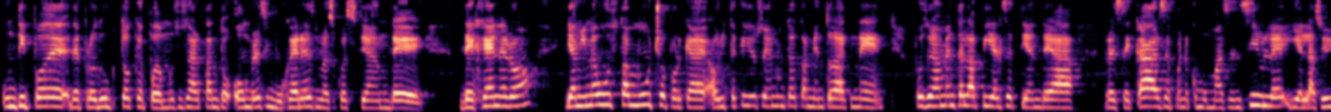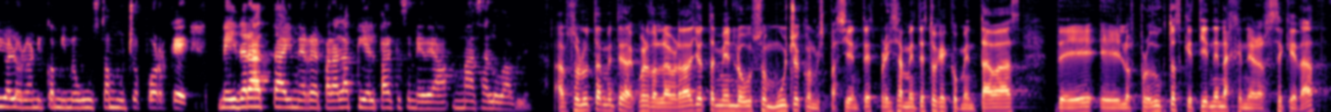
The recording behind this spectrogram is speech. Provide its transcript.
un tipo de, producto que podemos usar tanto hombres y mujeres, no es cuestión de, de género. Y a mí me gusta mucho porque ahorita que yo estoy en un tratamiento de acné, pues obviamente la piel se tiende a resecar, se pone como más sensible y el ácido hialurónico a mí me gusta mucho porque me hidrata y me repara la piel para que se me vea más saludable. Absolutamente de acuerdo. La verdad yo también lo uso mucho con mis pacientes, precisamente esto que comentabas de eh, los productos que tienden a generar sequedad.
